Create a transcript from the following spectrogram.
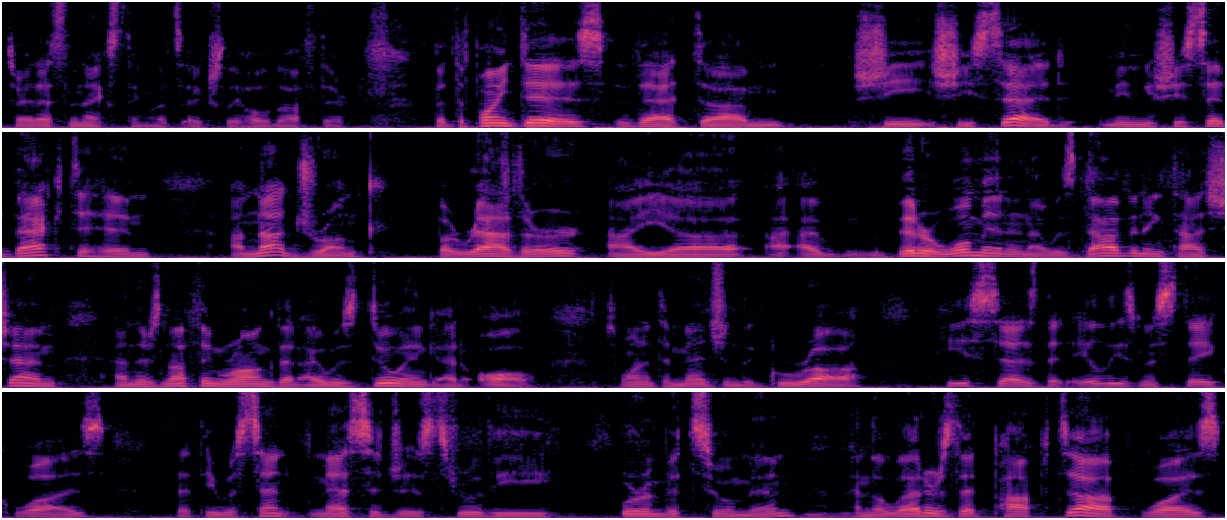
Sorry, that's the next thing. Let's actually hold off there. But the point is that um, she she said, meaning she said back to him, "I'm not drunk, but rather I, uh, I am a bitter woman, and I was davening to Hashem, and there's nothing wrong that I was doing at all." So I wanted to mention the Gra. He says that Eli's mistake was that he was sent messages through the Urim V'Tumim, mm-hmm. and the letters that popped up was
